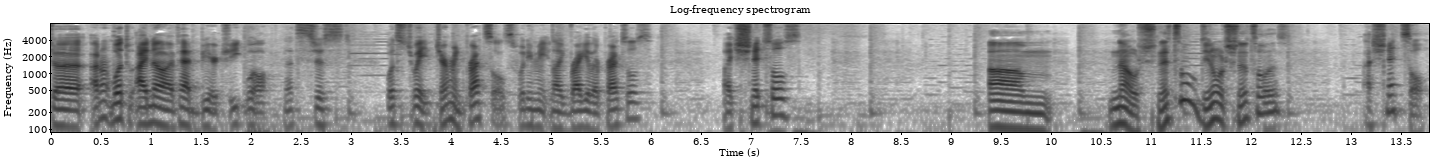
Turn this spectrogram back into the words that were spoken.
uh, I don't. What I know, I've had beer cheese. Well, that's just what's wait German pretzels. What do you mean, like regular pretzels, like schnitzels? Um, no, schnitzel. Do you know what schnitzel is? A schnitzel.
